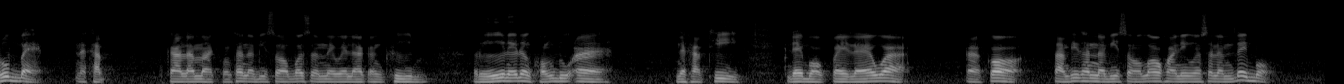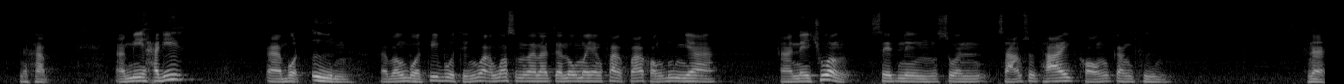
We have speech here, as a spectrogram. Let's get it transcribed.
รูปแบบนะครับการละหมาดของท่านอบีซอบอสในเวลากลางคืน หรือในเรื่องของดูอานะครับที่ได้บอกไปแล้วว่าก็ตามที่ท่านนาบีสุลต่านฮวานิวะสลัมได้บอกนะครับมีฮะดีษบทอื่น บางบทที่พูดถึงว่าอัลลอฮฺสุลตานจะลงมายังฟากฟ้าของดุนยาในช่วงเศษหนึ่งส่วนสามสุดท้ายของกลางคืนนะ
